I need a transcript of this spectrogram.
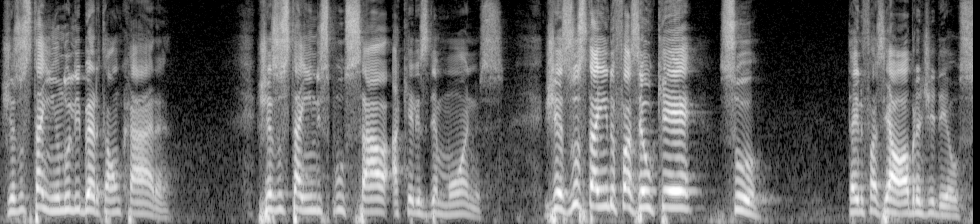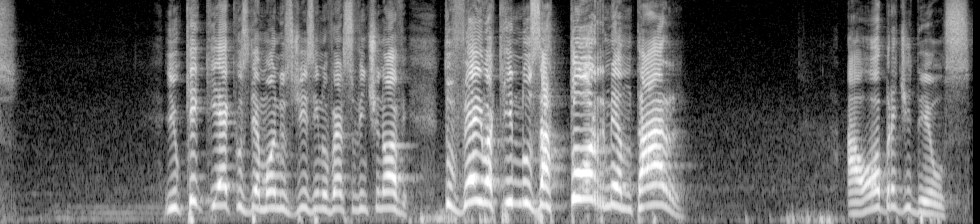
Jesus está indo libertar um cara. Jesus está indo expulsar aqueles demônios. Jesus está indo fazer o que, Su? Está indo fazer a obra de Deus. E o que, que é que os demônios dizem no verso 29? Tu veio aqui nos atormentar. A obra de Deus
